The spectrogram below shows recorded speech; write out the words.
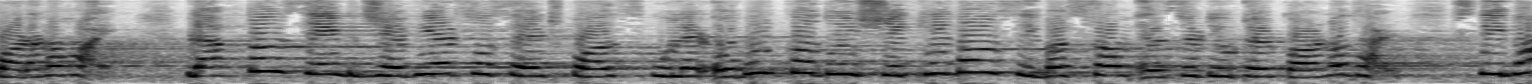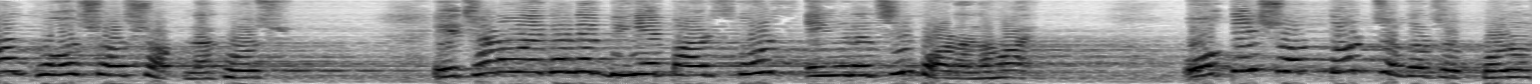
পড়ানো হয়। প্রাক্তন সেন্ট জেভিয়ার্স ও সেন্ট পল স্কুলের অভিজ্ঞ দুই শিক্ষিকা ও শিবাশ্রম ইনস্টিটিউটের কর্ণধার স্তিভা ঘোষ ও স্বপ্না ঘোষ। এছাড়াও এখানে বিএ পাস কোর্স ইংরেজি পড়ানো হয়। অতি সত্তর যোগাযোগ করুন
